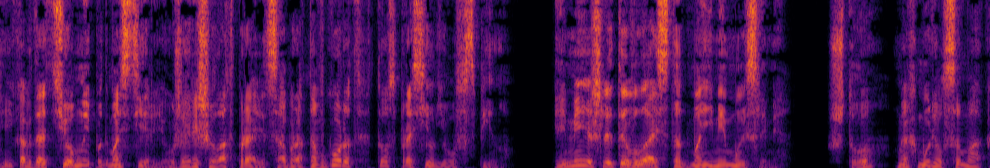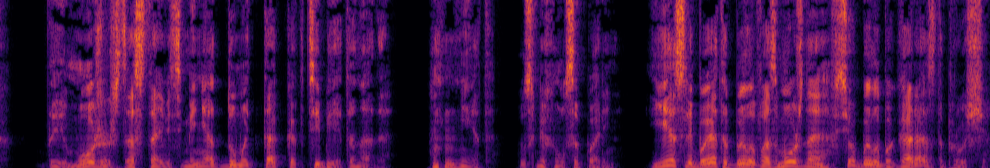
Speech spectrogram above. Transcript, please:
и когда темный подмастерье уже решил отправиться обратно в город, то спросил его в спину. «Имеешь ли ты власть над моими мыслями?» «Что?» — нахмурился маг. «Ты можешь заставить меня думать так, как тебе это надо?» «Нет», — усмехнулся парень. Если бы это было возможно, все было бы гораздо проще.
